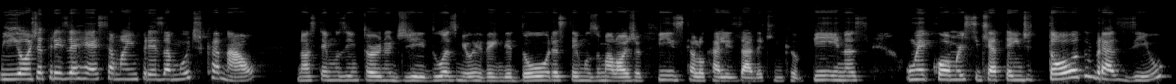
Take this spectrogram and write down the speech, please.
E hoje a 3RS é uma empresa multicanal nós temos em torno de duas mil revendedoras, temos uma loja física localizada aqui em Campinas, um e-commerce que atende todo o Brasil.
